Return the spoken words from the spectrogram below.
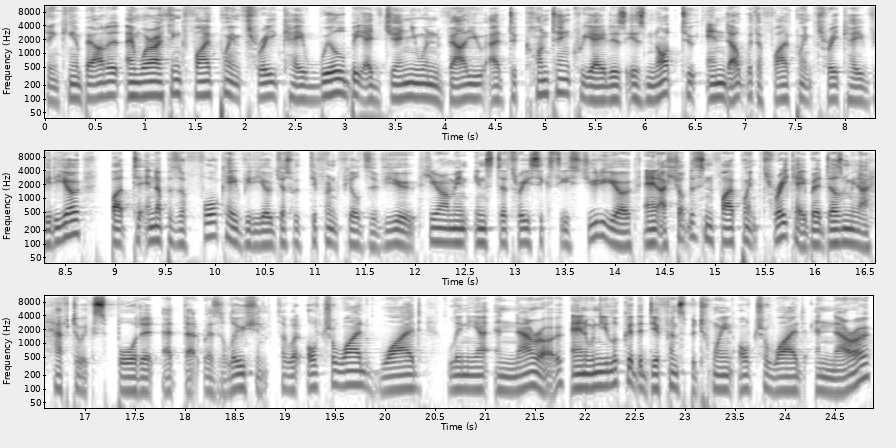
thinking about it and where I think 5.3K will be a genuine value add to content creators is not to end up with a 5.3K video, but to end up as a 4K video just with different fields of view. Here I'm in Insta360 Studio and I shot this in 5.3K, but it doesn't mean I have to export it at that resolution. So I've got ultra wide, wide, linear, and narrow. And when you look at the difference between ultra wide and narrow,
